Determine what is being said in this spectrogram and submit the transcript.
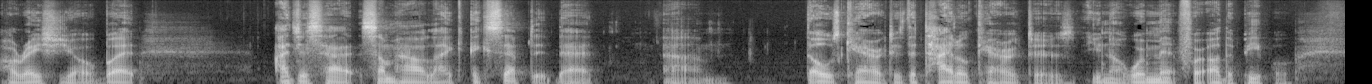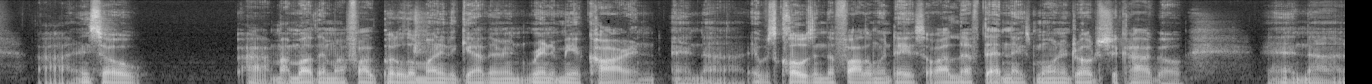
Horatio, but I just had somehow like accepted that um, those characters, the title characters, you know, were meant for other people. Uh, and so uh, my mother and my father put a little money together and rented me a car, and and uh, it was closing the following day. So I left that next morning, drove to Chicago, and uh,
